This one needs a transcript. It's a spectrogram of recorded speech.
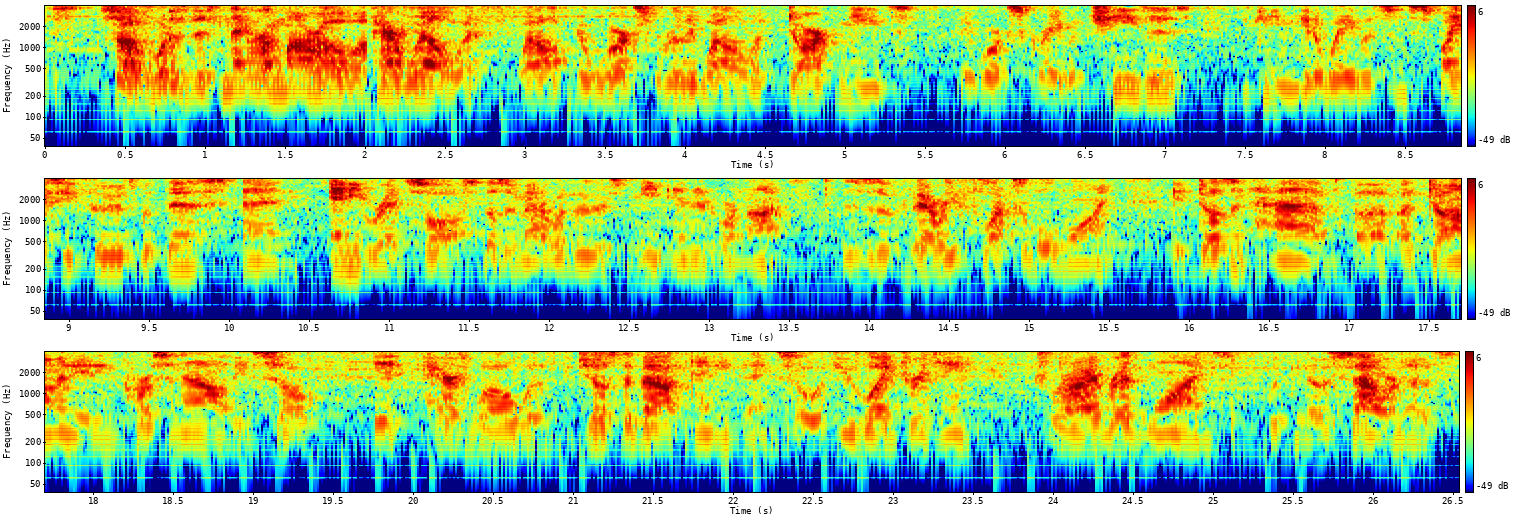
is. So what does this Negroamaro pair well with? Well, it works really well with dark meats. It works great with cheeses. You can even get away with some spicy foods with this and any red sauce. It doesn't matter whether there's meat in it or not. This is a very flexible wine. It doesn't have a, a dominating personality, so it pairs well with just about anything. So if you like drinking dry red wines with no sour notes,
